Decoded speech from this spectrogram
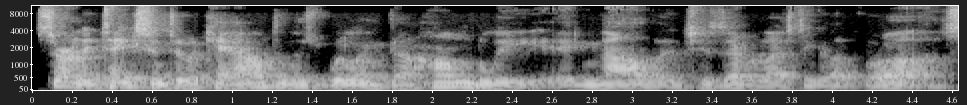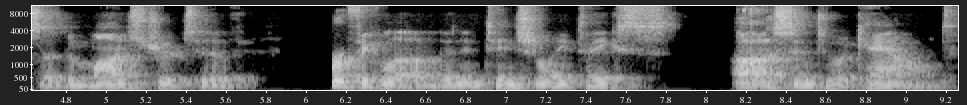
certainly takes into account and is willing to humbly acknowledge his everlasting love for us, a demonstrative, perfect love that intentionally takes us into account,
